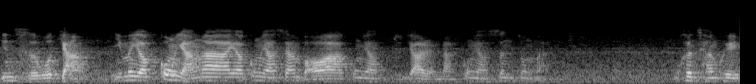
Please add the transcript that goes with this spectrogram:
因此我讲，你们要供养啊，要供养三宝啊，供养出家人呐，供养僧众啊。我很惭愧，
